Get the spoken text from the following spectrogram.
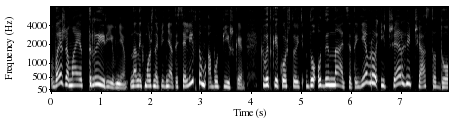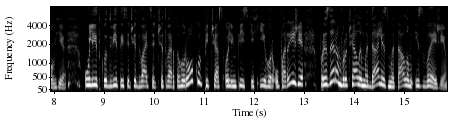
Вежа має три рівні. На них можна піднятися ліфтом або пішки. Квитки коштують до 11 євро, і черги часто довгі. Улітку 2024 року, під час Олімпійських ігор у Парижі, призерам вручали медалі з металом із вежі.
